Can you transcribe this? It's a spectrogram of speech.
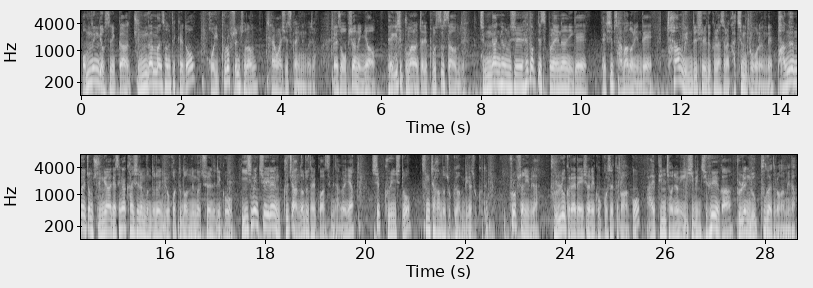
없는 게 없으니까 중간만 선택해도 거의 풀옵션처럼 사용하실 수가 있는 거죠. 그래서 옵션은요, 129만원짜리 보스 사운드, 증강현실 헤드업 디스플레이는 이게 114만 원인데 하음 윈드실드 글라스랑 같이 묶어버렸네. 방음을 좀 중요하게 생각하시는 분들은 이것도 넣는 걸 추천드리고 20인치 휠은 굳이 안 넣어도 될 것 같습니다. 왜냐? 19인치도 승차감도 좋고 연비가 좋거든요. 풀옵션입니다. 블루 그라데이션이 곳곳에 들어가고 알핀 전용의 20인치 휠과 블랙 루프가 들어갑니다.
